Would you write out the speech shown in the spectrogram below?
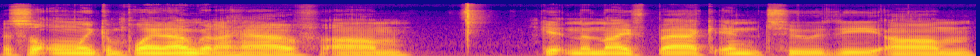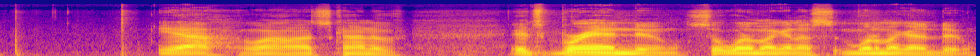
that's the only complaint I'm gonna have. Um, getting the knife back into the, um, yeah, wow, that's kind of, it's brand new. So what am I gonna, what am I gonna do?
